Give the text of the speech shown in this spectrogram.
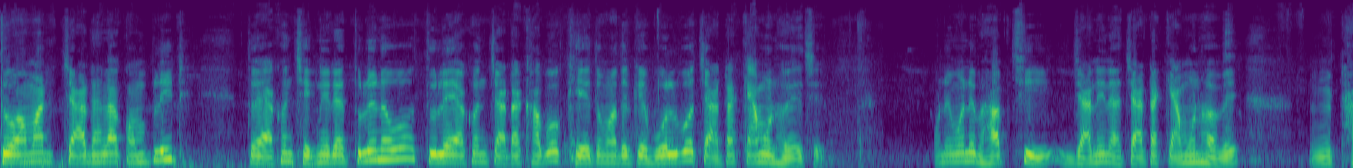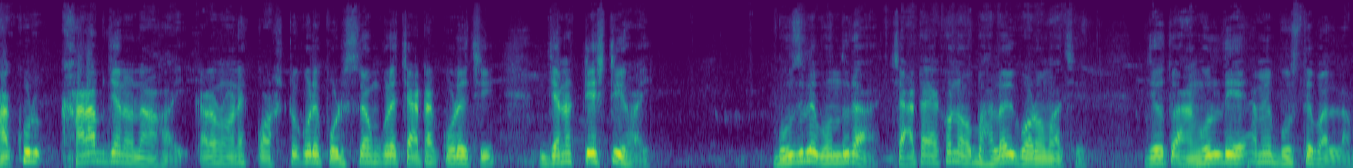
তো আমার চা ঢালা কমপ্লিট তো এখন ছেকনিটা তুলে নেব, তুলে এখন চাটা খাব, খেয়ে তোমাদেরকে বলব চাটা কেমন হয়েছে। মনে মনে ভাবছি, জানি না চাটা কেমন হবে। ঠাকুর খারাপ যেন না হয়, কারণ অনেক কষ্ট করে পরিশ্রম করে চাটা করেছি, যেন টেস্টি হয়। বুঝলে বন্ধুরা, চাটা এখনও ভালোই গরম আছে। যেহেতু আঙুল দিয়ে আমি বুঝতে পারলাম।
